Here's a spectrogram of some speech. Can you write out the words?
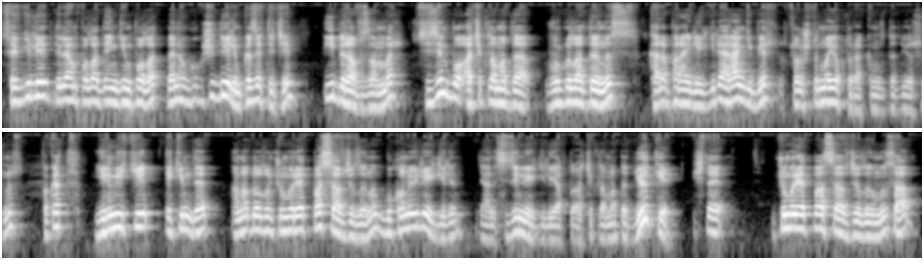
Sevgili Dilan Polat, Engin Polat, ben hukukçu değilim, gazeteciyim. İyi bir hafızam var. Sizin bu açıklamada vurguladığınız kara para ile ilgili herhangi bir soruşturma yoktur hakkımızda diyorsunuz. Fakat 22 Ekim'de Anadolu Cumhuriyet Başsavcılığı'nın bu konuyla ilgili yani sizinle ilgili yaptığı açıklamada diyor ki işte Cumhuriyet Başsavcılığımıza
